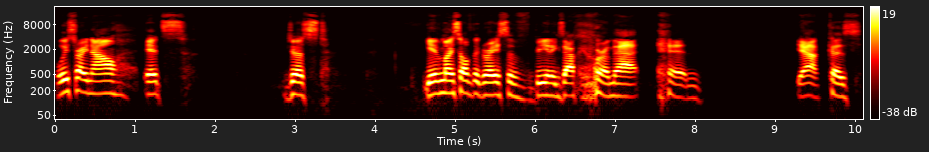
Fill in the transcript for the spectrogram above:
But at least right now, it's just giving myself the grace of being exactly where I'm at. And yeah, because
